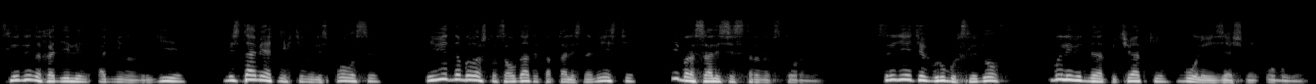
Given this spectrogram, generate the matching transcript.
Следы находили одни на другие, местами от них тянулись полосы, и видно было, что солдаты топтались на месте и бросались из стороны в сторону. Среди этих грубых следов были видны отпечатки более изящной обуви.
